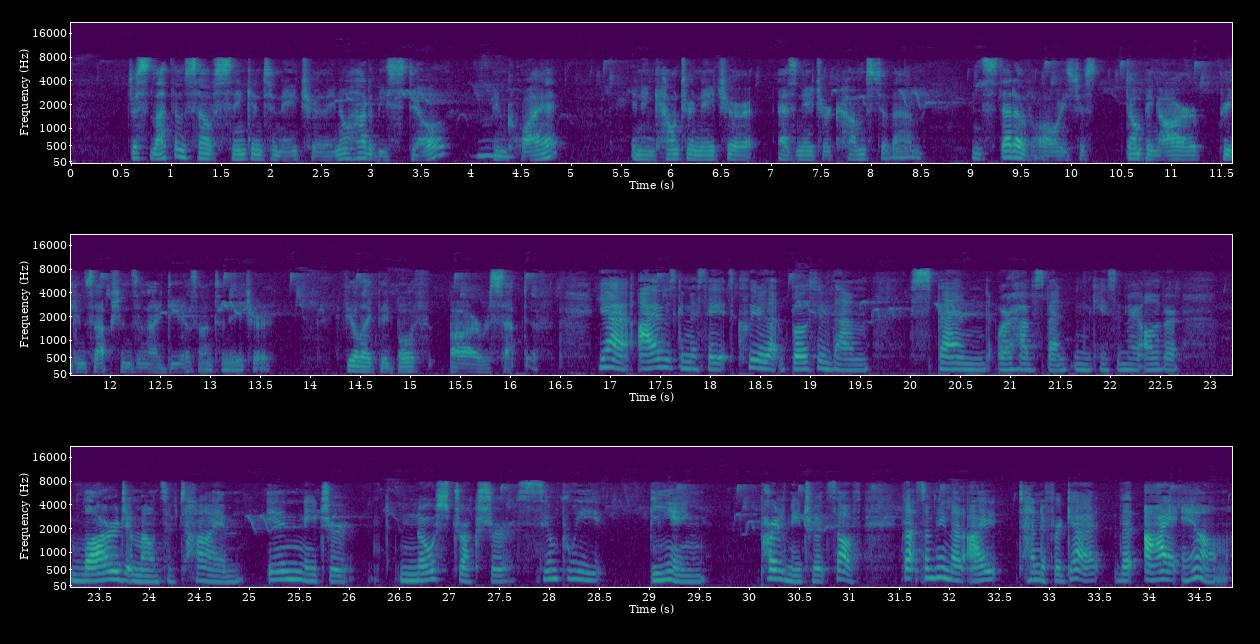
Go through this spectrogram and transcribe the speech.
just let themselves sink into nature. They know how to be still and quiet and encounter nature as nature comes to them instead of always just dumping our preconceptions and ideas onto nature. I feel like they both are receptive. Yeah, I was going to say it's clear that both of them spend or have spent, in the case of Mary Oliver, large amounts of time in nature, no structure, simply being part of nature itself. That's something that I tend to forget that I am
